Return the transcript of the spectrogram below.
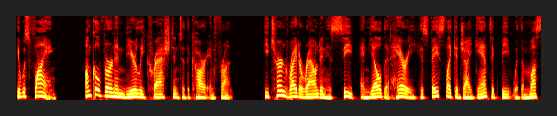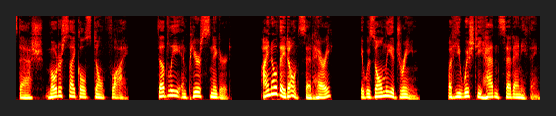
It was flying. Uncle Vernon nearly crashed into the car in front. He turned right around in his seat and yelled at Harry, his face like a gigantic beet with a mustache, Motorcycles don't fly. Dudley and Piers sniggered. I know they don't, said Harry. It was only a dream but he wished he hadn't said anything.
